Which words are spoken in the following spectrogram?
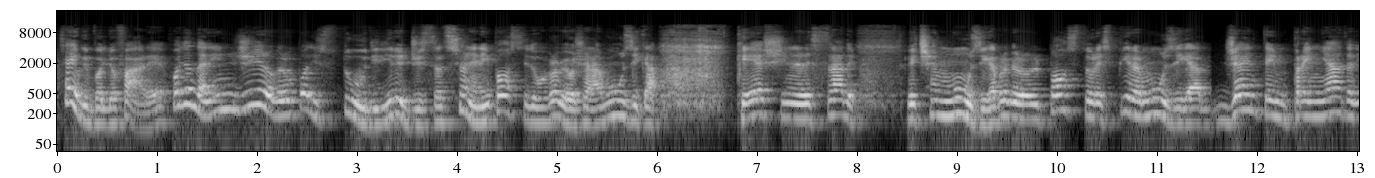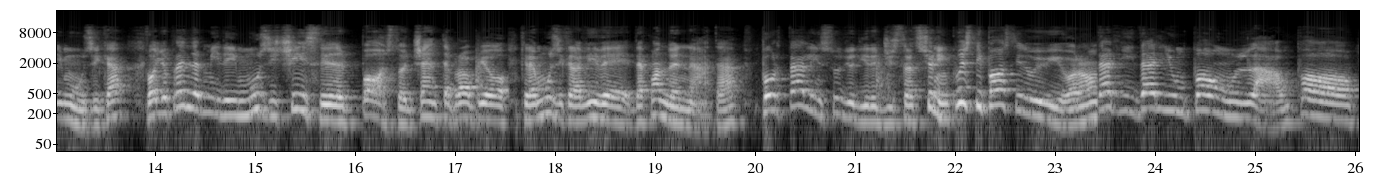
sai che voglio fare? Voglio andare in giro per un po' di studi, di registrazione nei posti dove proprio c'è la musica che esci nelle strade e c'è musica, proprio il posto respira musica, gente impregnata di musica, voglio prendermi dei musicisti del posto, gente proprio che la musica la vive da quando è nata, portarli in studio di registrazione in questi posti dove vivono, dargli, dargli un po' un là, un po'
